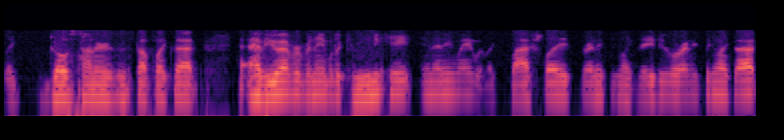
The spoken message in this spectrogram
like ghost hunters and stuff like that. Have you ever been able to communicate in any way with like flashlights or anything like they do or anything like that?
